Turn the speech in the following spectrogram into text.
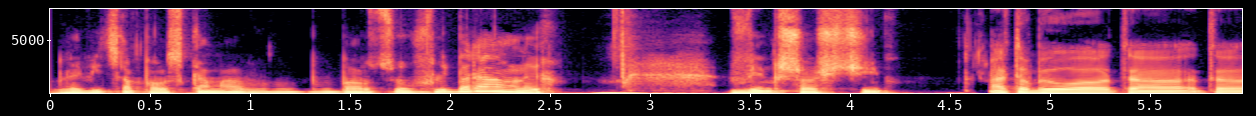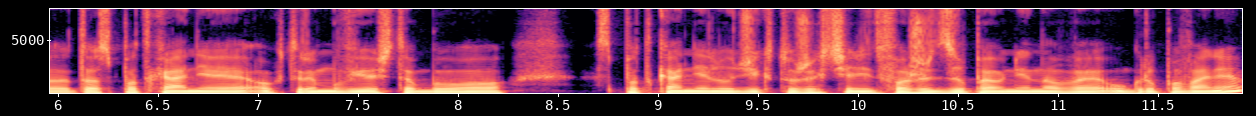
lewica polska ma wyborców liberalnych w większości. A to było to, to, to spotkanie, o którym mówiłeś, to było spotkanie ludzi, którzy chcieli tworzyć zupełnie nowe ugrupowanie?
